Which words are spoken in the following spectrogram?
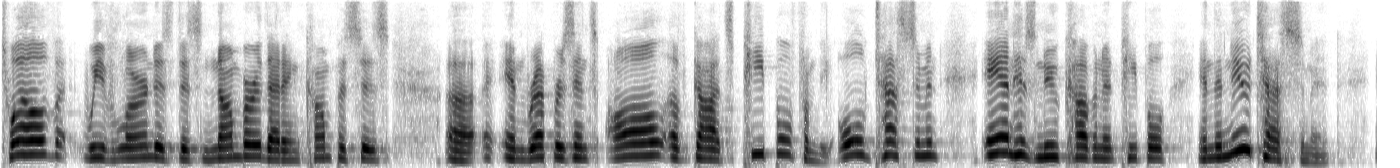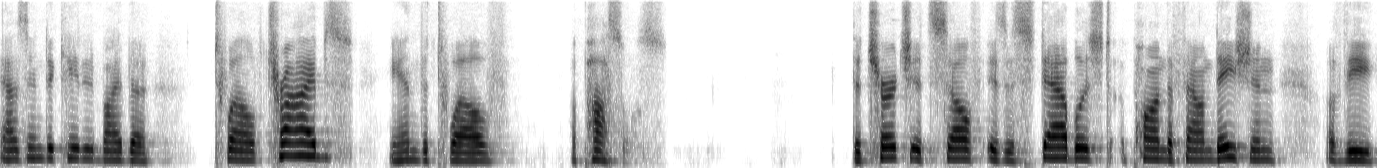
12, we've learned, is this number that encompasses uh, and represents all of God's people from the Old Testament and his new covenant people in the New Testament, as indicated by the 12 tribes and the 12 apostles. The church itself is established upon the foundation of the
